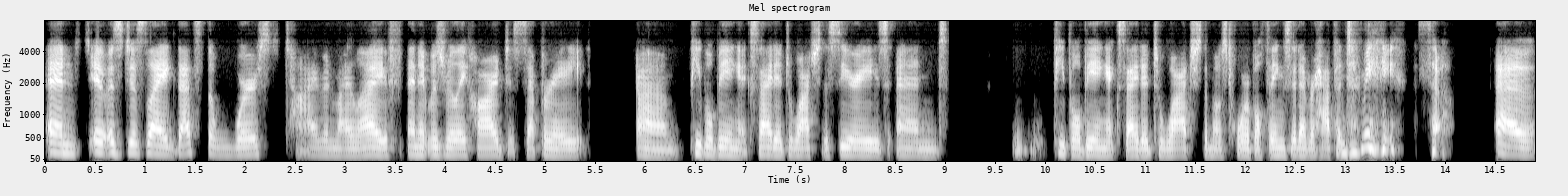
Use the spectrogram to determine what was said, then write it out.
and it was just like that's the worst time in my life. And it was really hard to separate um, people being excited to watch the series and people being excited to watch the most horrible things that ever happened to me so uh,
